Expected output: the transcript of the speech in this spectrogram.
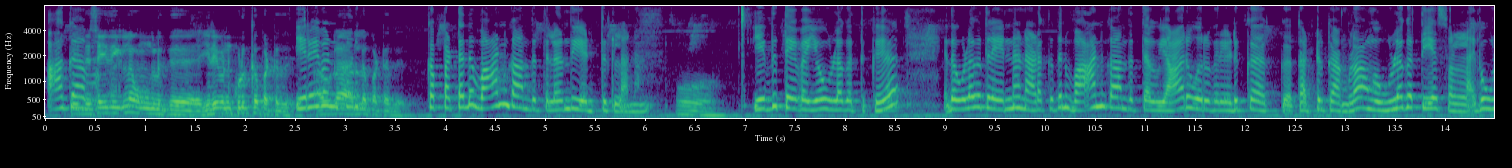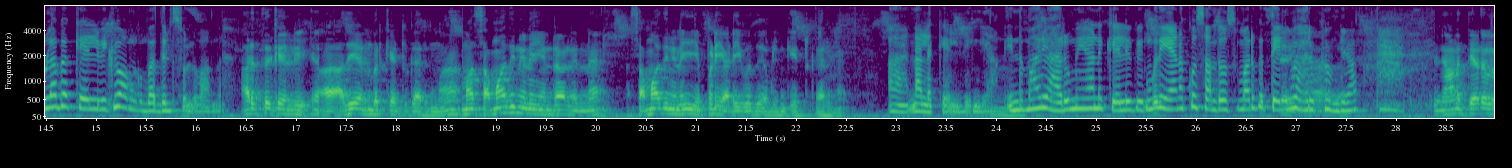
ஆக இந்த செய்திகள்லாம் உங்களுக்கு இறைவன் கொடுக்கப்பட்டது. இறைவன் கொடுக்கப்பட்டது வான்காந்தத்திலேருந்து எடுத்துக்கலாம் நம்ம. ஓ. எது தேவையோ உலகத்துக்கு இந்த உலகத்தில் என்ன நடக்குதுன்னு வான்காந்தத்தை யார் ஒருவர் எடுக்க கற்றுருக்காங்களோ அவங்க உலகத்தையே சொல்லலாம். இப்போ உலக கேள்விக்கும் அவங்க பதில் சொல்லுவாங்க. அடுத்த கேள்வி அதே அன்பர் கேட்டிருக்காருங்கம்மா. அம்மா சமாதி நிலை என்றால் என்ன? சமாதி நிலையை எப்படி அடைவது அப்படின்னு கேட்டிருக்காருங்க. நல்ல கேள்விங்கய்யா. இந்த மாதிரி அருமையான கேள்வி கேட்கும்போது எனக்கும் சந்தோஷமா இருக்கு தெளிவாக இருக்குங்கய்யா. ஞான தேடல்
